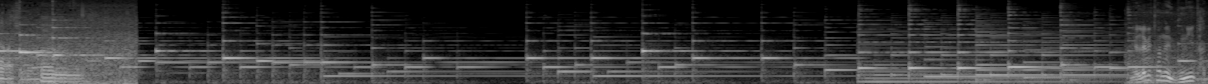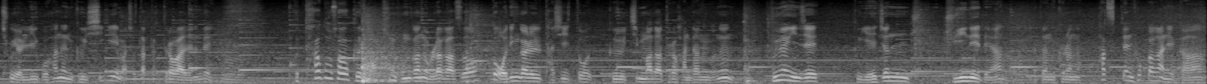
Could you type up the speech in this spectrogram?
많, 빈분이 많아가지고. 엘리베이터는 문이 닫히고 열리고 하는 그 시기에 맞춰 딱딱 들어가야 되는데 그 타고서 그 막힌 공간을 올라가서 또 어딘가를 다시 또 그 집마다 들어간다는 거는 분명히 이제 그 예전 주- 주인에 대한 어떤 그런 학습된 효과가 아닐까.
